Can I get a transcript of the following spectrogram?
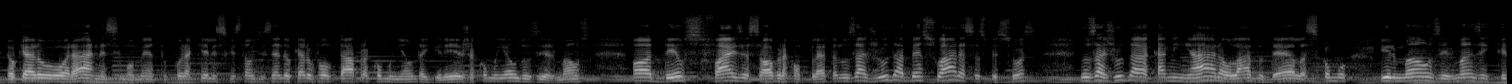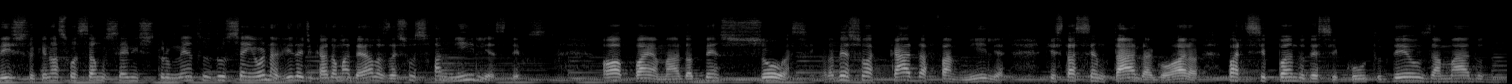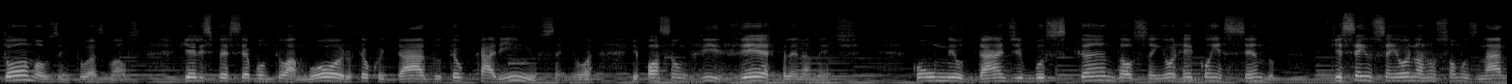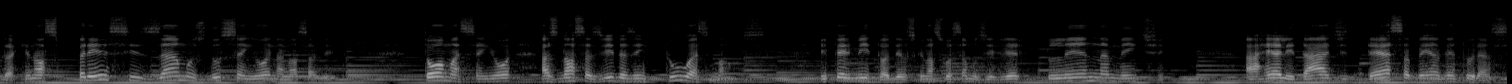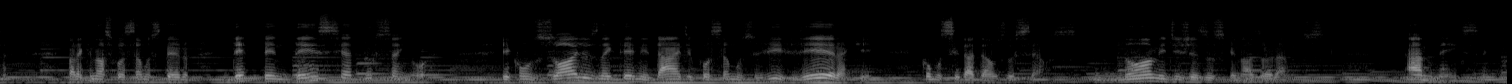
Eu quero orar nesse momento por aqueles que estão dizendo: Eu quero voltar para a comunhão da igreja, comunhão dos irmãos. Ó oh, Deus, faz essa obra completa, nos ajuda a abençoar essas pessoas, nos ajuda a caminhar ao lado delas, como irmãos e irmãs em Cristo, que nós possamos ser instrumentos do Senhor na vida de cada uma delas, das suas famílias, Deus. Ó oh, Pai amado, abençoa, Senhor, abençoa cada família que está sentada agora, participando desse culto. Deus amado, toma-os em tuas mãos, que eles percebam o teu amor, o teu cuidado, o teu carinho, Senhor, e possam viver plenamente, com humildade, buscando ao Senhor, reconhecendo que sem o Senhor nós não somos nada, que nós precisamos do Senhor na nossa vida. Toma, Senhor, as nossas vidas em tuas mãos e permita, ó Deus, que nós possamos viver plenamente a realidade dessa bem-aventurança, para que nós possamos ter dependência do Senhor e com os olhos na eternidade possamos viver aqui como cidadãos dos céus. Em nome de Jesus que nós oramos. Amém, Senhor.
